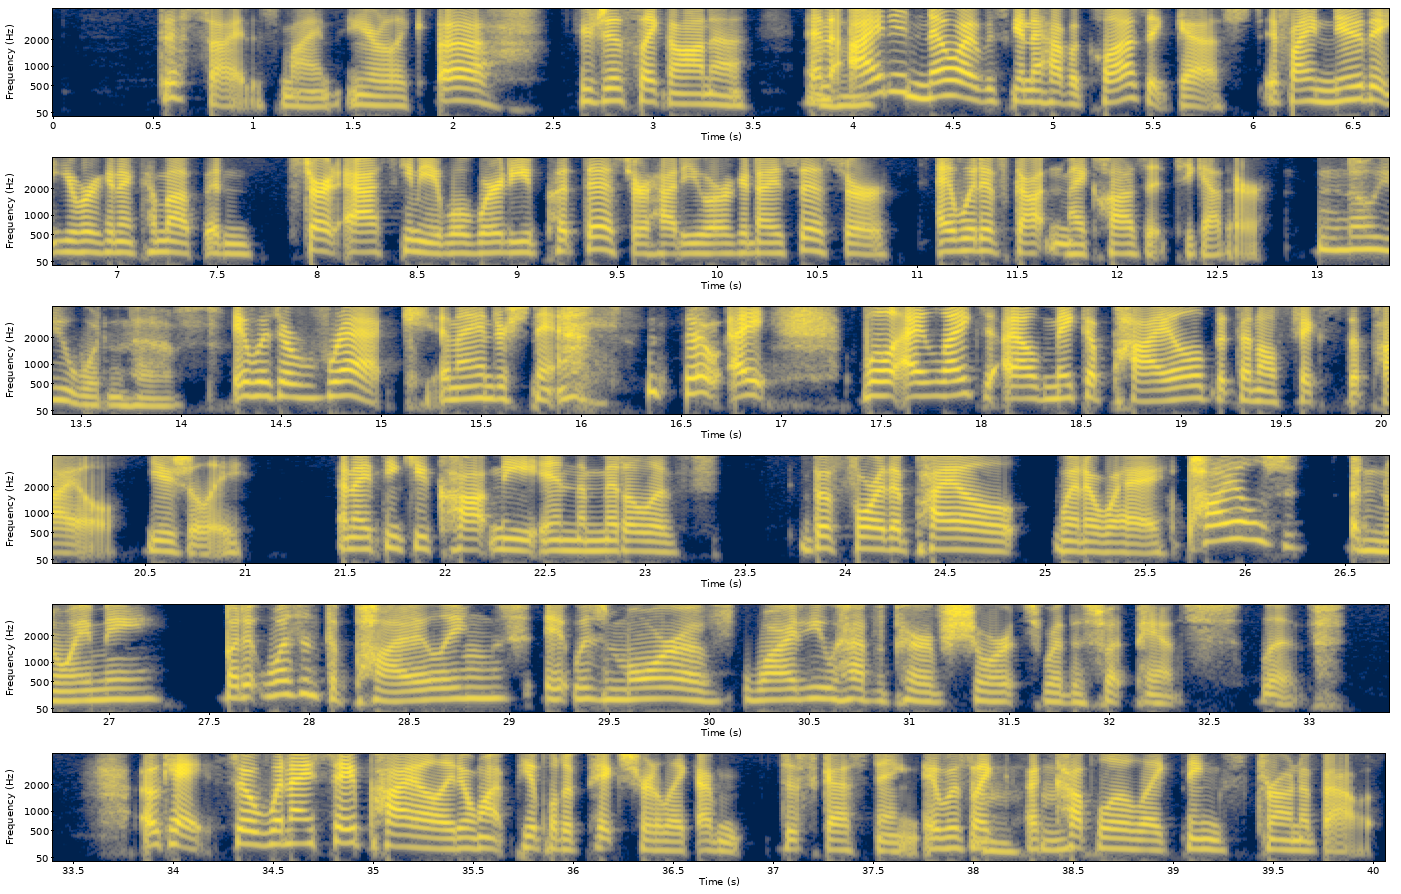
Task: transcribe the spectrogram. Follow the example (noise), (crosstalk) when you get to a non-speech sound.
this side is mine. And you're like, ugh, you're just like Anna. And Mhm. I didn't know I was going to have a closet guest. If I knew that you were going to come up and start asking me, well, where do you put this? Or how do you organize this? Or I would have gotten my closet together. No, you wouldn't have. It was a wreck. And I understand. (laughs) no, I, well, I liked, I'll make a pile, but then I'll fix the pile usually. And I think you caught me in the middle of before the pile went away. Piles annoy me, but it wasn't the pilings. It was more of why do you have a pair of shorts where the sweatpants live? Okay, so when I say pile, I don't want people to picture like I'm disgusting. It was like Mhm. a couple of like things thrown about.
